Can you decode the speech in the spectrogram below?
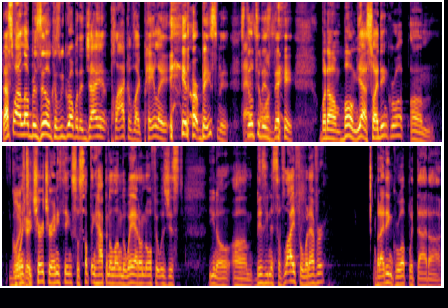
That's why I love Brazil because we grew up with a giant plaque of like Pele in our basement, still That's to this awesome. day. But um, boom, yeah. So I didn't grow up um, Going going to to church. church or anything. So something happened along the way. I don't know if it was just, you know, um, busyness of life or whatever. But I didn't grow up with that uh,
